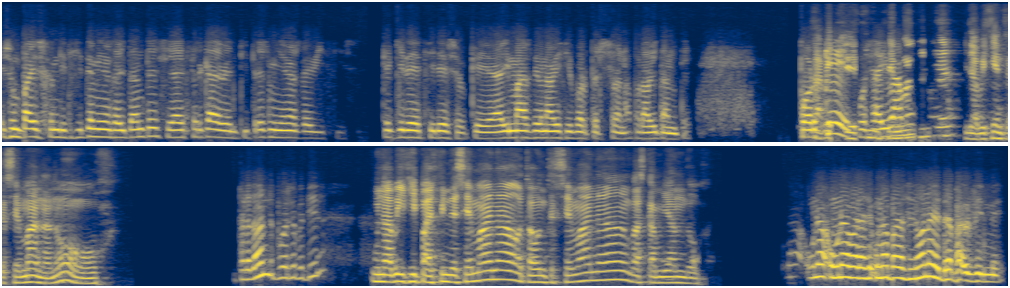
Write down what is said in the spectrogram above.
es un país con 17 millones de habitantes y hay cerca de 23 millones de bicis. ¿Qué quiere decir eso? Que hay más de una bici por persona, por habitante. ¿Por qué? Pues ahí vamos. Y la bici entre semana, ¿no? ¿Perdón? ¿Te puedes repetir? Una bici para el fin de semana, otra entre semana, vas cambiando. Una, una, para, una para la semana y otra para el fin de.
